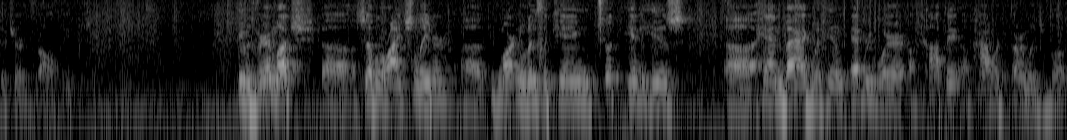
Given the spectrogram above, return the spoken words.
The Church for All Peoples. He was very much uh, a civil rights leader. Uh, Martin Luther King took in his uh, handbag with him everywhere a copy of Howard Thurman's book,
